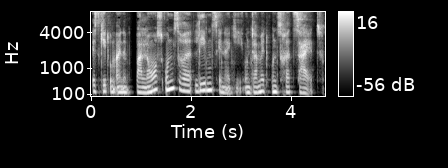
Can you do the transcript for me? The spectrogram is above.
Es geht um eine Balance unserer Lebensenergie und damit unserer Zeit.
